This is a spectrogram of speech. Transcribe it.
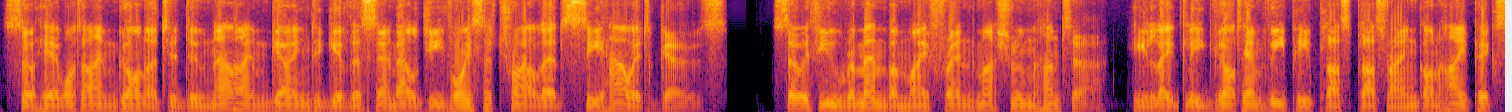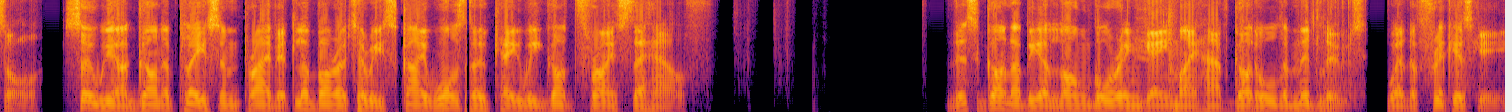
So here what I'm gonna to do now I'm going to give this MLG voice a trial let's see how it goes. So if you remember my friend Mushroom Hunter, he lately got MVP++ rank on Hypixel, so we are gonna play some private laboratory Sky Wars okay we got thrice the health. This gonna be a long boring game I have got all the mid loot, where the frick is he?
